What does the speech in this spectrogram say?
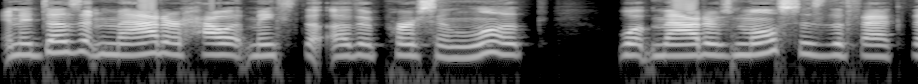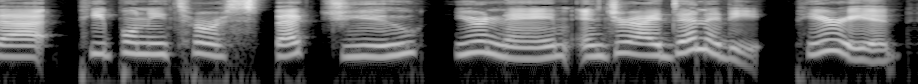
And it doesn't matter how it makes the other person look. What matters most is the fact that people need to respect you, your name, and your identity, period.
